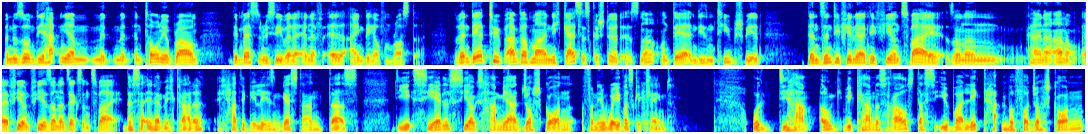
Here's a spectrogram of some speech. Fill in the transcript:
Wenn du so, und die hatten ja mit, mit Antonio Brown den besten Receiver der NFL eigentlich auf dem Roster. Wenn der Typ einfach mal nicht geistesgestört ist, ne, und der in diesem Team spielt, dann sind die vielleicht nicht 4 und 2, sondern, keine Ahnung, äh, 4 und 4, sondern 6 und 2. Das erinnert mich gerade. Ich hatte gelesen gestern, dass die Seattle Seahawks haben ja Josh Gordon von den Waivers geclaimed. Und die haben, irgendwie kam es raus, dass sie überlegt hatten, bevor Josh Gordon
